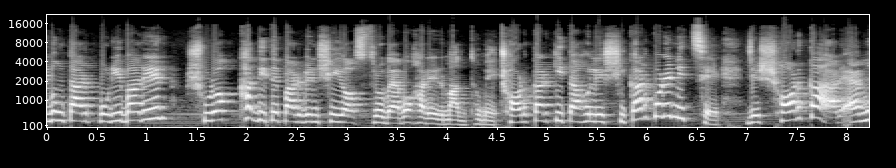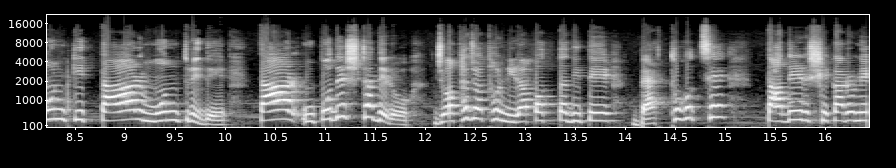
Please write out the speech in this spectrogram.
এবং তার পরিবারের সুরক্ষা দিতে পারবেন সেই অস্ত্র ব্যবহারের মাধ্যমে। সরকার কি তাহলে স্বীকার করে নিচ্ছে যে সরকার এমনকি তার মন্ত্রীদের তার উপদেষ্টাদেরও যথাযথ নিরাপত্তা দিতে ব্যর্থ হচ্ছে। তাদের সে কারণে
